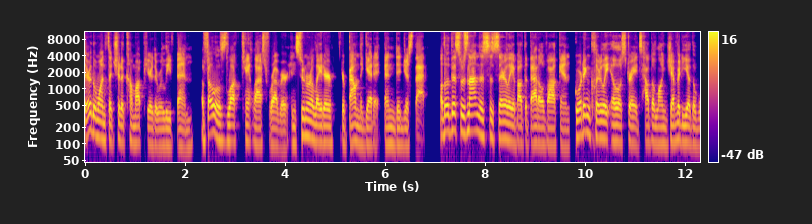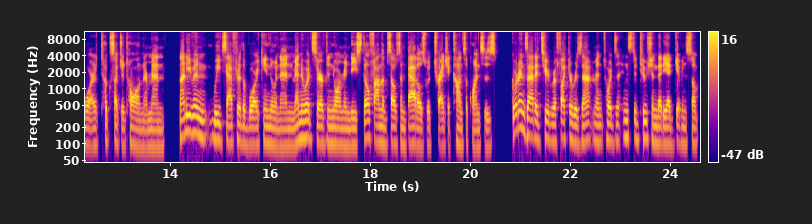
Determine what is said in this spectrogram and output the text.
They're the ones that should have come up here to relieve Ben. A fellow's luck can't last forever, and sooner or later, you're bound to get it. Ben did just that. Although this was not necessarily about the Battle of Aachen, Gordon clearly illustrates how the longevity of the war took such a toll on their men. Not even weeks after the war came to an end, men who had served in Normandy still found themselves in battles with tragic consequences. Gordon's attitude reflected resentment towards an institution that he had given so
